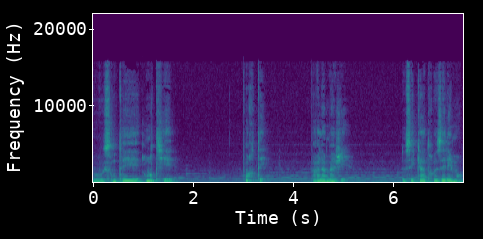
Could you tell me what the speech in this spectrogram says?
Vous vous sentez entier, porté par la magie de ces quatre éléments.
